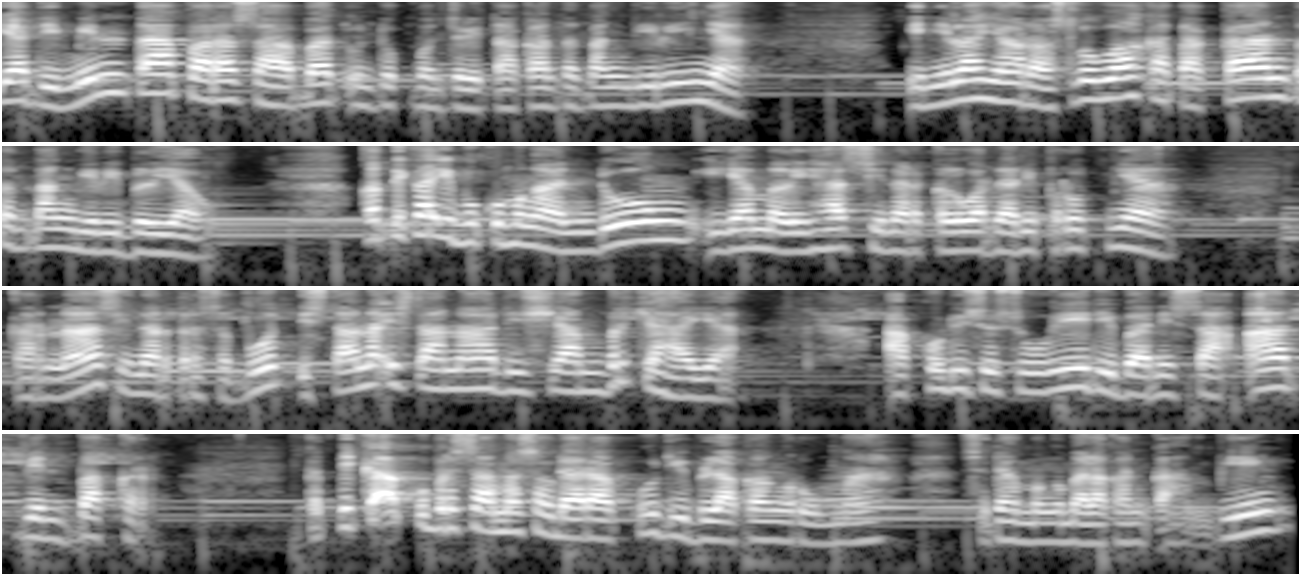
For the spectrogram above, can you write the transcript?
ia diminta para sahabat untuk menceritakan tentang dirinya. Inilah yang Rasulullah katakan tentang diri beliau. Ketika ibuku mengandung, ia melihat sinar keluar dari perutnya. Karena sinar tersebut, istana-istana di Syam bercahaya. Aku disusui di Bani Sa'ad bin Bakr Ketika aku bersama saudaraku di belakang rumah sedang mengembalakan kambing,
